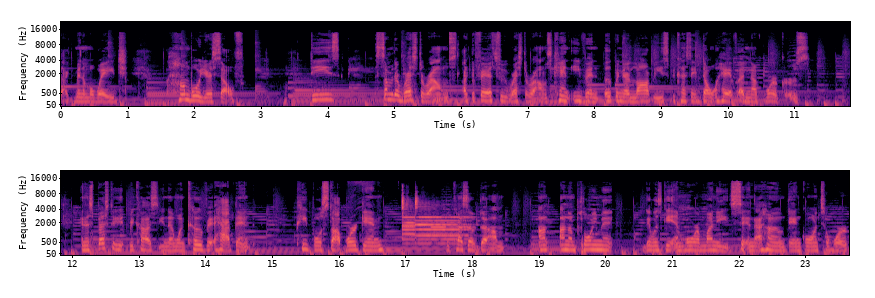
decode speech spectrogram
like minimum wage. Humble yourself. These some of the restaurants, like the fast food restaurants, can't even open their lobbies because they don't have enough workers. And especially because, you know, when COVID happened, people stopped working because of the um, un- unemployment. They was getting more money sitting at home than going to work.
